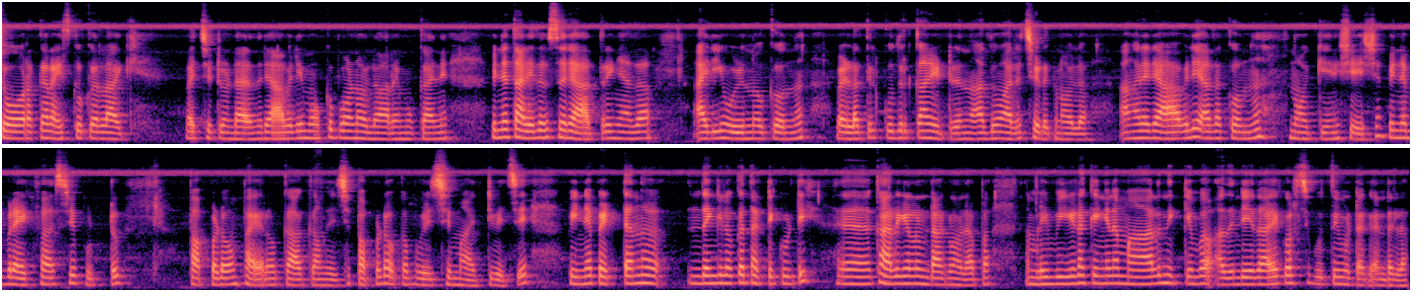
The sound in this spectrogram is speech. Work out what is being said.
ചോറൊക്കെ റൈസ് കുക്കറിലാക്കി വെച്ചിട്ടുണ്ടായിരുന്നു. രാവിലെ മോക്ക് പോകണമല്ലോ ആറേ മുക്കാൻ പിന്നെ തലേ ദിവസം രാത്രി ഞാൻ അരി ഉഴുന്നൊക്കെ ഒന്ന് വെള്ളത്തിൽ കുതിർക്കാൻ ഇട്ടിരുന്നു. അതും അരച്ചെടുക്കണമല്ലോ. അങ്ങനെ രാവിലെ അതൊക്കെ ഒന്ന് നോക്കിയതിന് ശേഷം പിന്നെ ബ്രേക്ക്ഫാസ്റ്റ് പുട്ടും പപ്പടവും പയറും ഒക്കെ ആക്കാമെന്ന് വെച്ച് പപ്പടമൊക്കെ പൊരിച്ച് മാറ്റി വെച്ച് പിന്നെ പെട്ടെന്ന് എന്തെങ്കിലുമൊക്കെ തട്ടിക്കൂട്ടി കറികൾ ഉണ്ടാക്കണമല്ലോ അപ്പം നമ്മൾ ഈ വീടൊക്കെ ഇങ്ങനെ മാറി നിൽക്കുമ്പോൾ അതിന്റേതായ കുറച്ച് ബുദ്ധിമുട്ടൊക്കെ ഉണ്ടല്ലോ.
